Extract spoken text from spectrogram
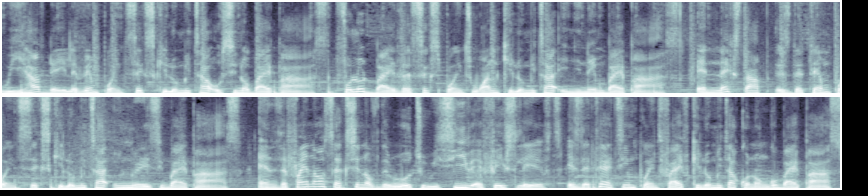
we have the 11.6 kilometer Osino bypass, followed by the 6.1 kilometer Anyinam bypass, and next up is the 10.6 kilometer Enyiresi bypass, and the final section of the road to receive a facelift is the 13.5 kilometer Konongo bypass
